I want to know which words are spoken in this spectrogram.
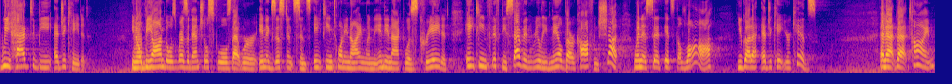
we had to be educated. You know, beyond those residential schools that were in existence since 1829 when the Indian Act was created, 1857 really nailed our coffin shut when it said it's the law, you got to educate your kids. And at that time,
